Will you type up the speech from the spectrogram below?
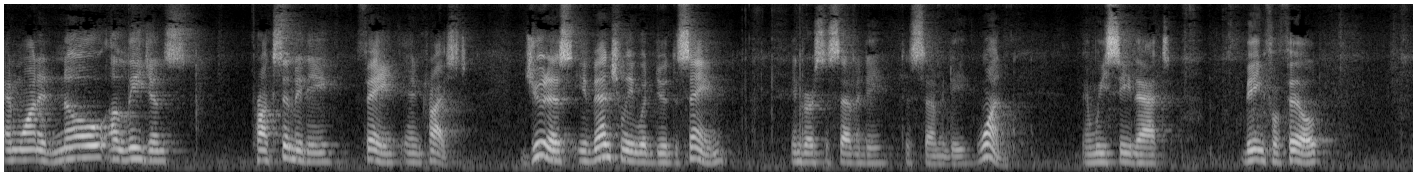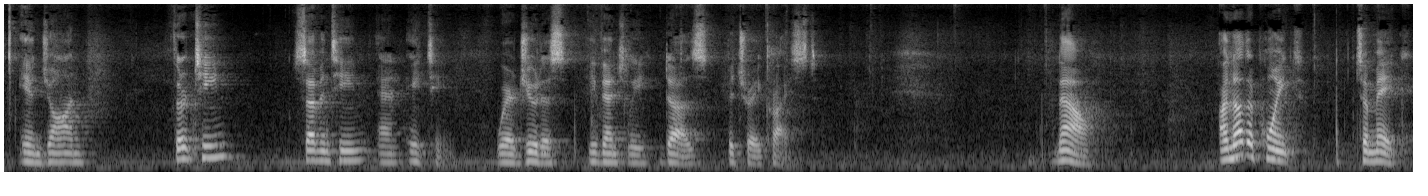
and wanted no allegiance, proximity, faith in Christ. Judas eventually would do the same in verses 70 to 71. And we see that being fulfilled in John 13, 17, and 18 where Judas eventually does betray Christ. Now, another point to make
